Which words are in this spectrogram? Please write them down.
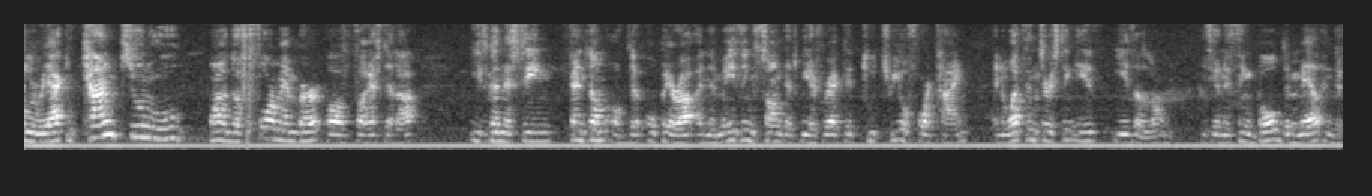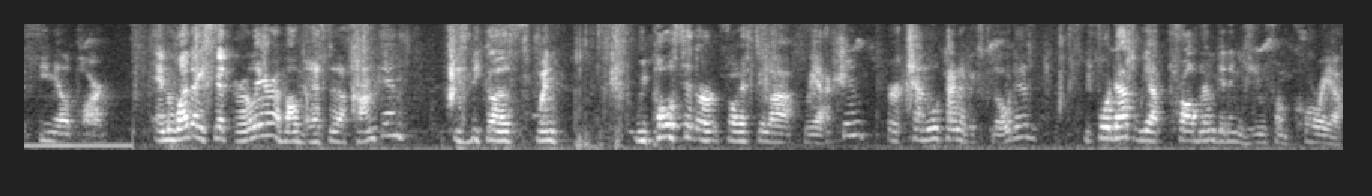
We'll react to Kang Kyun Woo, one of the four members of Forestella. He's gonna sing Phantom of the Opera, an amazing song that we have reacted to three or four times. And what's interesting is he's alone. He's gonna sing both the male and the female part. And what I said earlier about Forestella content is because when we posted our Forestella reaction, our channel kind of exploded. Before that, we had problem getting views from Korea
